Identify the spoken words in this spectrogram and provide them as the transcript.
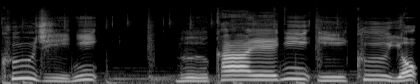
9時に迎えに行くよ。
